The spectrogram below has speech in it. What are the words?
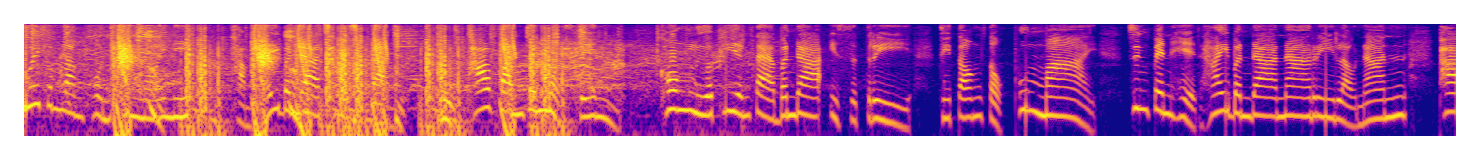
ด้วยกำลังพลอันน้อยนิดทำให้บรรดาชายชะกันถูกฆ่าฟันจนหมดสิ้น คงเหลือเพียงแต่บรรดาอิสตรีที่ต้องตกพุ่มไม้จึงเป็นเหตุให้บรรดานารีเหล่านั้น พา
